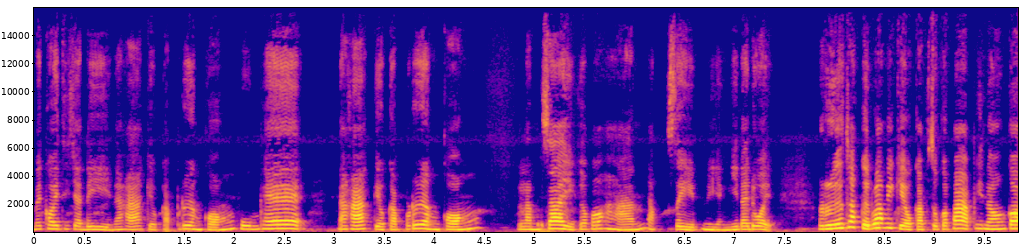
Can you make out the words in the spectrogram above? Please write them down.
ไม่ค่อยที่จะดีนะคะ เกี่ยวกับเรื่องของภูมิแพ้นะคะ เกี่ยวกับเรื่องของลำไส้กระเพาะอาหารอักเสบนี่อย่างนี้ได้ด้วย หรือถ้าเกิดว่ามีเกี่ยวกับสุขภาพพี่น้องก็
